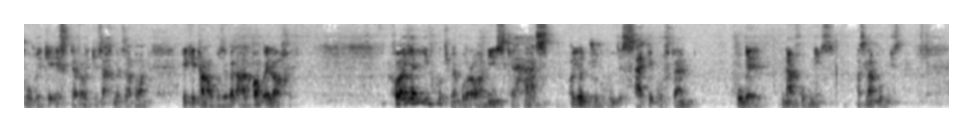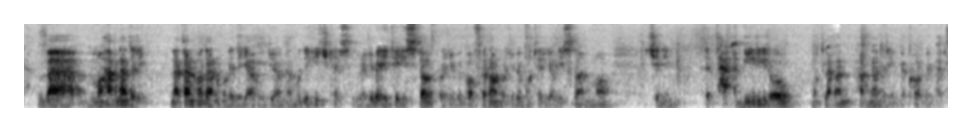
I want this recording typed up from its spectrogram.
دروغ که افترا که زخم زبان یکی تنابز به القاب الاخر. خب اگر این حکم قرآنی است که هست آیا جرهود سگ گفتن خوبه؟ نه خوب نیست. اصلا خوب نیست. و ما حق نداریم. نه تنها در مورد یهودیان در مورد هیچ کسی راجع به ایتیستا راجع به کافران راجع به ماتریالیستا ما چنین تعبیری رو مطلقا حق نداریم به کار ببریم.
